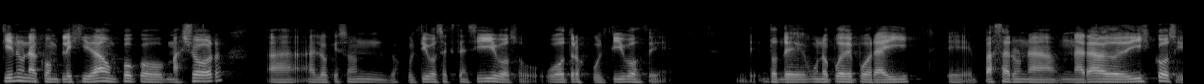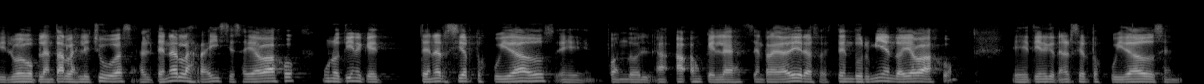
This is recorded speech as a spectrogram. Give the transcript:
tiene una complejidad un poco mayor a, lo que son los cultivos extensivos u, otros cultivos de, donde uno puede por ahí eh, pasar un arado de discos y luego plantar las lechugas. Al tener las raíces ahí abajo, uno tiene que tener ciertos cuidados eh, cuando, aunque las enredaderas estén durmiendo ahí abajo, tiene que tener ciertos cuidados en,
